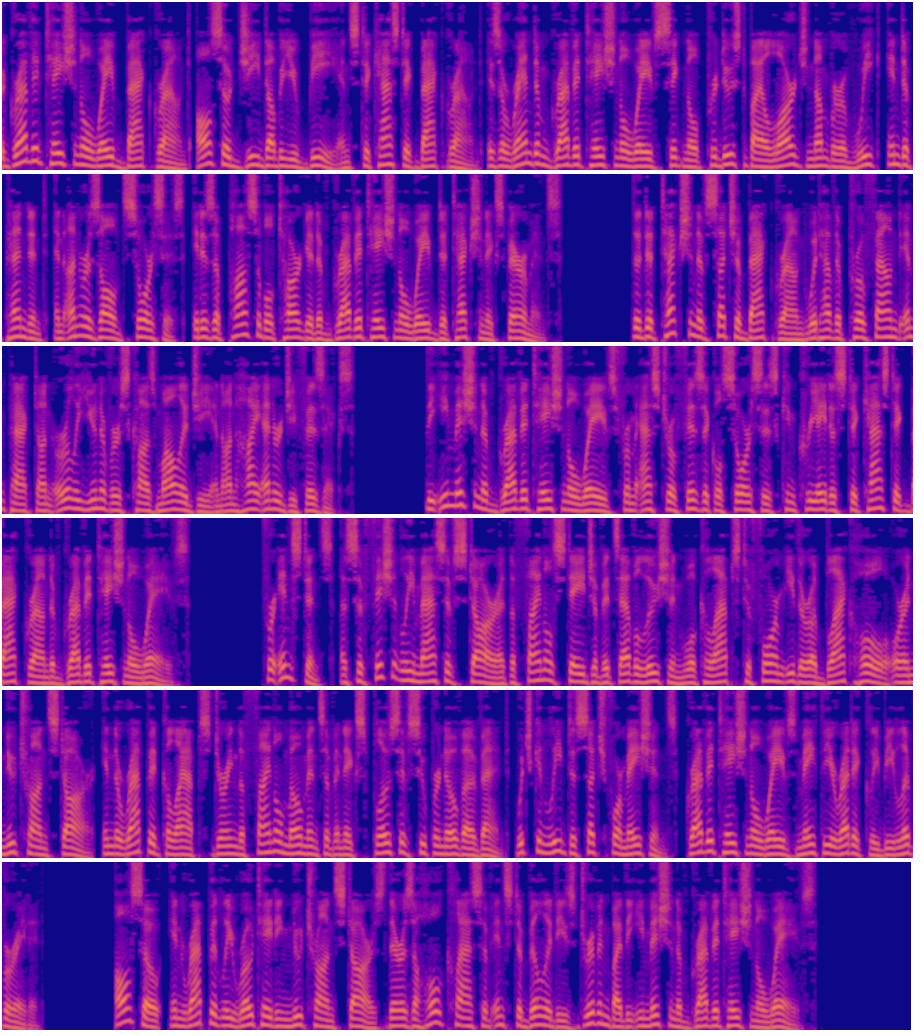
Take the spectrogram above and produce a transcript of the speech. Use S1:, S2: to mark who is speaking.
S1: The gravitational wave background also GWB and stochastic background is a random gravitational wave signal produced by a large number of weak, independent, and unresolved sources. It is a possible target of gravitational wave detection experiments. The detection of such a background would have a profound impact on early universe cosmology and on high-energy physics. The emission of gravitational waves from astrophysical sources can create a stochastic background of gravitational waves. For instance, a sufficiently massive star at the final stage of its evolution will collapse to form either a black hole or a neutron star. In the rapid collapse during the final moments of an explosive supernova event, which can lead to such formations, gravitational waves may theoretically be liberated. Also, in rapidly rotating neutron stars there is a whole class of instabilities driven by the emission of gravitational waves.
